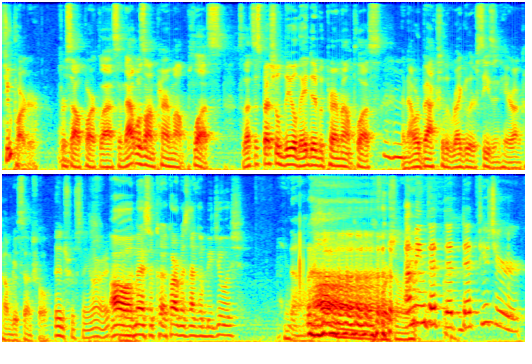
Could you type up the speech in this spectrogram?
two-parter for South Park last, and that was on Paramount Plus. So that's a special deal they did with Paramount Plus, and now we're back to the regular season here on Comedy Central. Interesting. All right. Oh man, so Car- Cartman's not gonna be Jewish. No, unfortunately. I mean that that that future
